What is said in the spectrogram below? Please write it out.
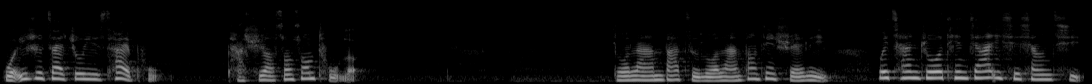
我一直在注意菜谱，它需要松松土了。”罗兰把紫罗兰放进水里，为餐桌添加一些香气。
